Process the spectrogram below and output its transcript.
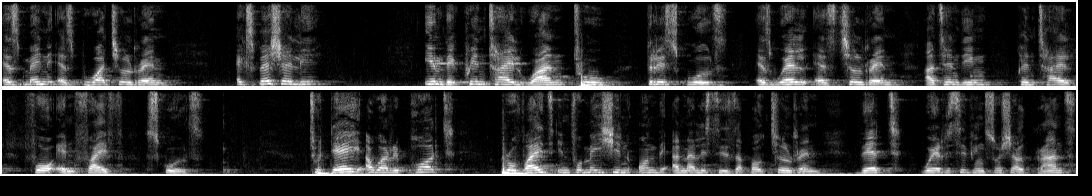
as many as poor children, especially in the quintile one, two, three schools, as well as children attending quintile four and five schools. Today, our report provides information on the analysis about children that were receiving social grants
